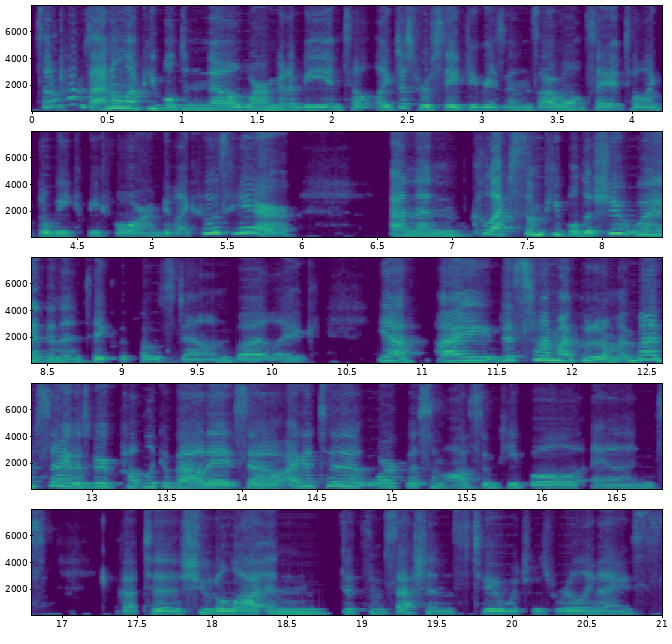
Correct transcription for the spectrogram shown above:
Sometimes I don't let people to know where I'm going to be until, like, just for safety reasons. I won't say it till like the week before and be like, "Who's here?" And then collect some people to shoot with, and then take the post down. But like, yeah, I this time I put it on my website. Was very public about it, so I got to work with some awesome people and got to shoot a lot and did some sessions too, which was really nice.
